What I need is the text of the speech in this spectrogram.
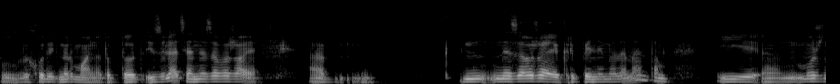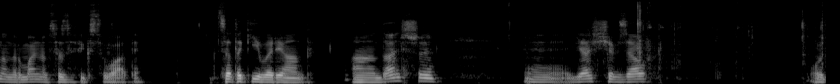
виходить нормально. Тобто ізоляція не заважає. не заважає кріпильним елементам і е, можна нормально все зафіксувати. Це такий варіант. А далі я ще взяв от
